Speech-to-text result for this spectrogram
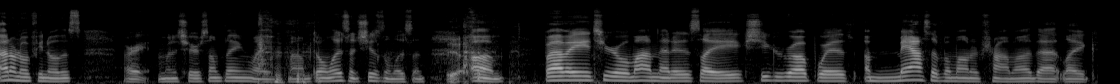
I don't know if you know this. All right, I'm gonna share something. Like, mom, don't listen. She doesn't listen. yeah. Um, but I have an 82 year old mom that is like she grew up with a massive amount of trauma that like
